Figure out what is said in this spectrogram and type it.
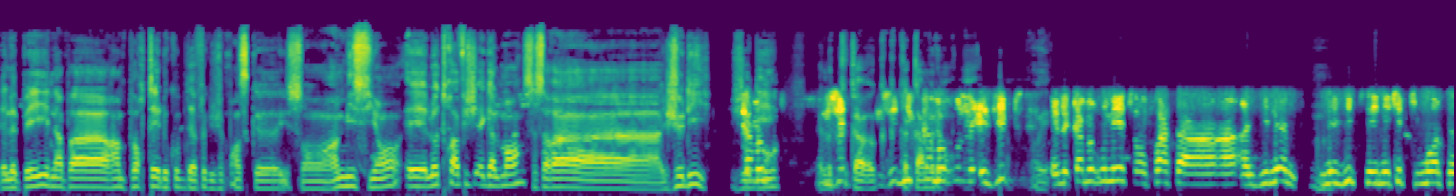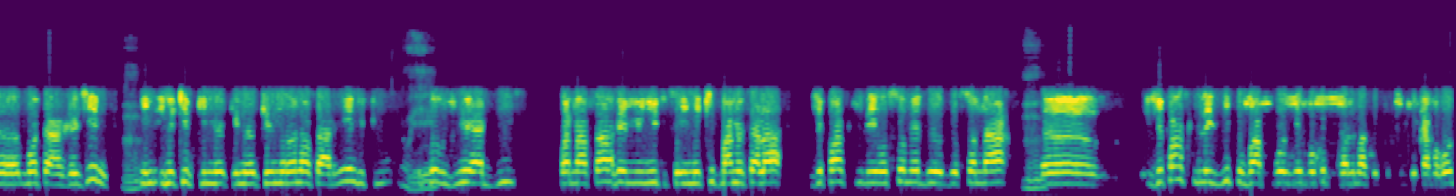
Et le pays n'a pas remporté de Coupe d'Afrique. Je pense qu'ils sont en mission. Et l'autre affiche également, ce sera jeudi. Jeudi. Cameroun. J'ai dit Cameroun. Cameroun-Égypte. Oui. Et les Camerounais sont face à, un- dilemme. Mhm. L'Égypte, c'est une équipe qui monte, euh, monte en régime. Mhm. Une, une équipe qui ne, qui, ne, qui ne renonce à rien du tout. Ils Oui. peuvent jouer à 10 pendant 120 minutes. C'est une équipe, Mohamed Salah, je pense qu'il est au sommet de, de son art. Mhm. Euh, je pense que l'Égypte va poser beaucoup de problèmes à cette équipe du Cameroun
